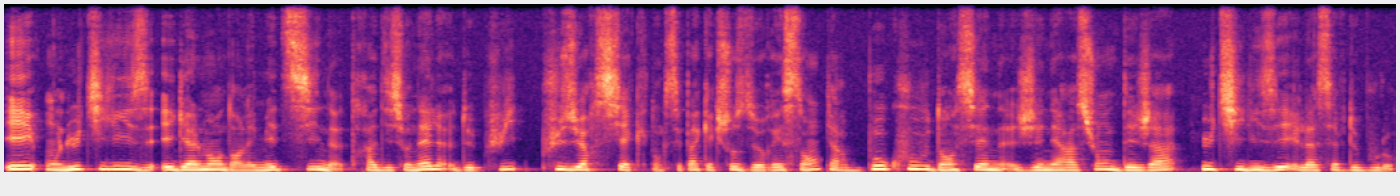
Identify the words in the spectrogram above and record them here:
et on l'utilise également dans les médecines traditionnelles depuis plusieurs siècles. Donc c'est pas quelque chose de récent car beaucoup d'anciennes générations déjà utilisaient la sève de bouleau.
